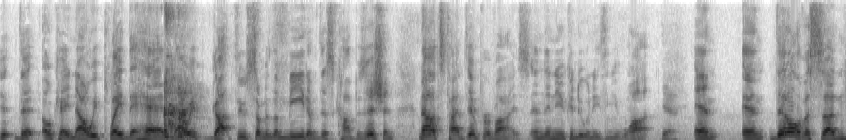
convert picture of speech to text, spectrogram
That okay, now we played the head. Now we've got through some of the meat of this composition. Now it's time to improvise, and then you can do anything you want Yeah. and and then all of a sudden,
